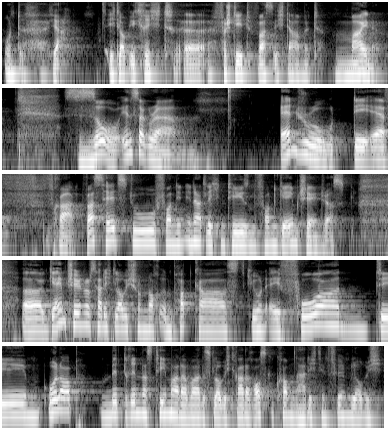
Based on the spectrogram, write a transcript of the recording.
Und äh, ja, ich glaube, ihr kriegt, äh, versteht, was ich damit meine. So, Instagram. Andrew DF fragt, was hältst du von den inhaltlichen Thesen von Game Changers? Äh, Game Changers hatte ich, glaube ich, schon noch im Podcast QA vor dem Urlaub mit drin, das Thema. Da war das, glaube ich, gerade rausgekommen. Da hatte ich den Film, glaube ich,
